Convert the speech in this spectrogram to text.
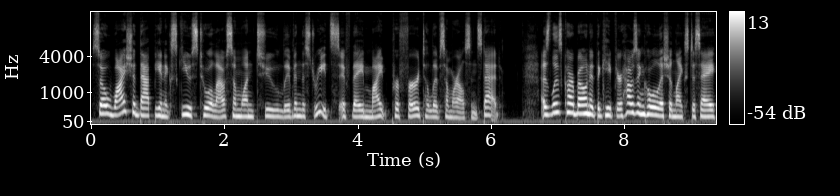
So, why should that be an excuse to allow someone to live in the streets if they might prefer to live somewhere else instead? As Liz Carbone at the Cape Fear Housing Coalition likes to say,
